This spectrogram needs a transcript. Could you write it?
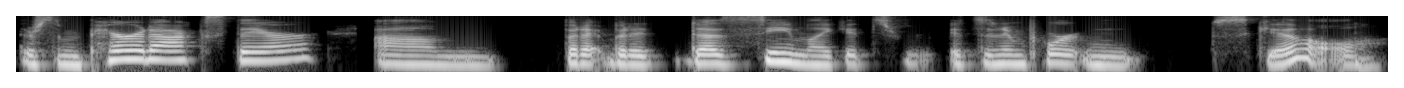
there's some paradox there. Um, but it, but it does seem like it's it's an important skill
